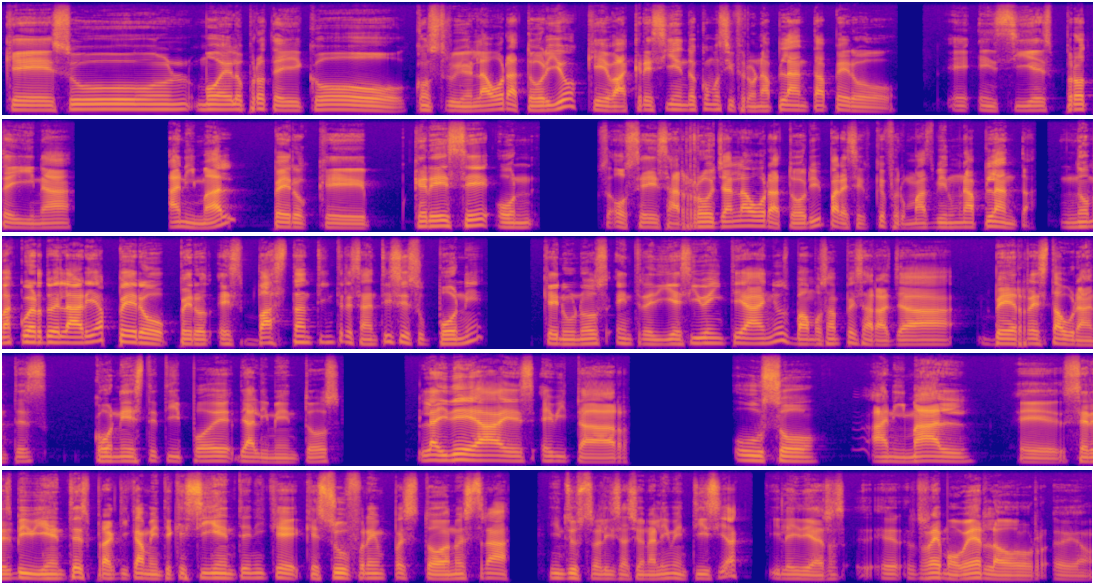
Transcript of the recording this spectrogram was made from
que es un modelo proteico construido en laboratorio que va creciendo como si fuera una planta, pero eh, en sí es proteína animal, pero que crece o, o se desarrolla en laboratorio y parece que fuera más bien una planta. No me acuerdo el área, pero, pero es bastante interesante y se supone que en unos entre 10 y 20 años vamos a empezar a ya ver restaurantes con este tipo de, alimentos. La idea es evitar uso animal eh, seres vivientes prácticamente que sienten y que, que, sufren pues toda nuestra industrialización alimenticia y la idea es eh, removerla o eh,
